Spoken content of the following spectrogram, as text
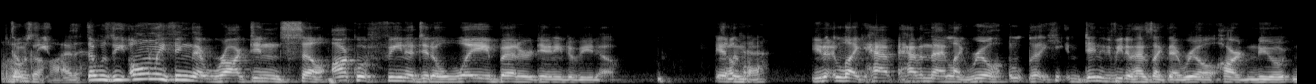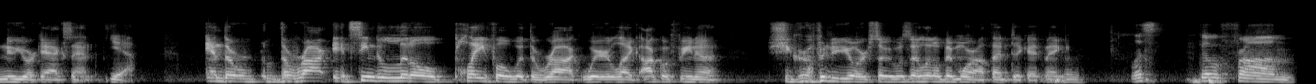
That Oh, was the, that was the only thing that Rock didn't sell. Awkwafina did a way better Danny DeVito. In okay. the you know like have having that like real he, Danny DeVito has like that real hard New New York accent. yeah. And the the Rock it seemed a little playful with the Rock where like Awkwafina she grew up in New York so it was a little bit more authentic I think. Mhm. Let's go from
